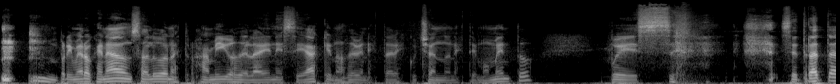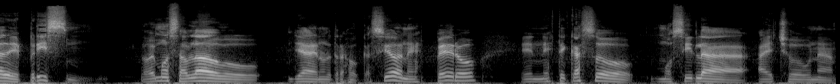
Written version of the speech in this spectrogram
primero que nada, un saludo a nuestros amigos de la NSA que nos deben estar escuchando en este momento. Pues se trata de Prism. Lo hemos hablado ya en otras ocasiones, pero en este caso Mozilla ha hecho una,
